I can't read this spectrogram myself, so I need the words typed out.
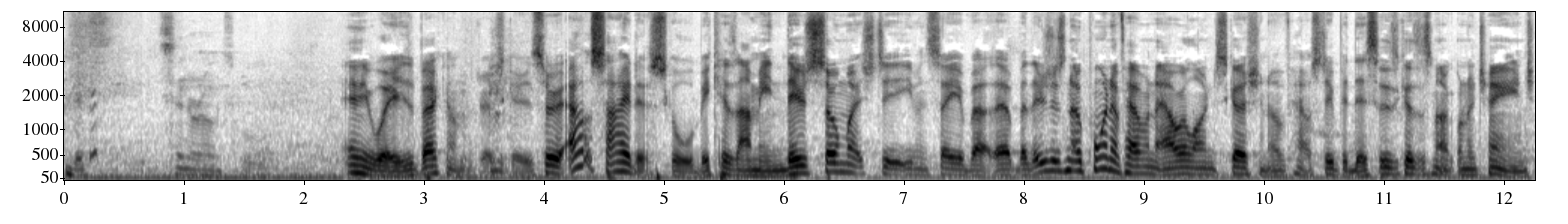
This it's in our own school. Anyways, back on the dress code. So outside of school, because I mean, there's so much to even say about that, but there's just no point of having an hour long discussion of how stupid this is because it's not going to change.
